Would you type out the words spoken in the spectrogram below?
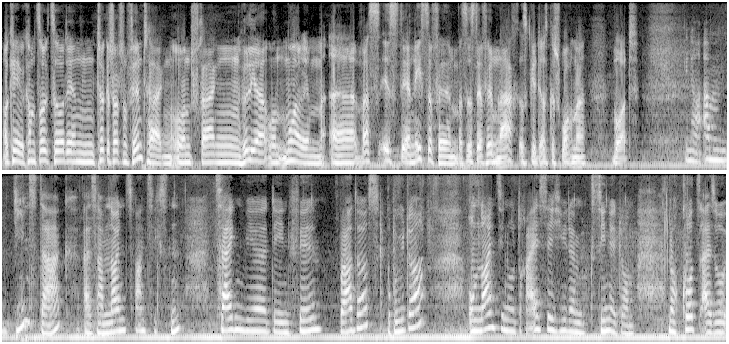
Okay, wir kommen zurück zu den türkisch-deutschen Filmtagen und fragen Hülya und Muharrem, äh, was ist der nächste Film? Was ist der Film nach? Es gilt das gesprochene Wort. Genau, am Dienstag, also am 29. zeigen wir den Film Brothers, Brüder, um 19.30 Uhr wieder im Xinedom. Noch kurz, also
